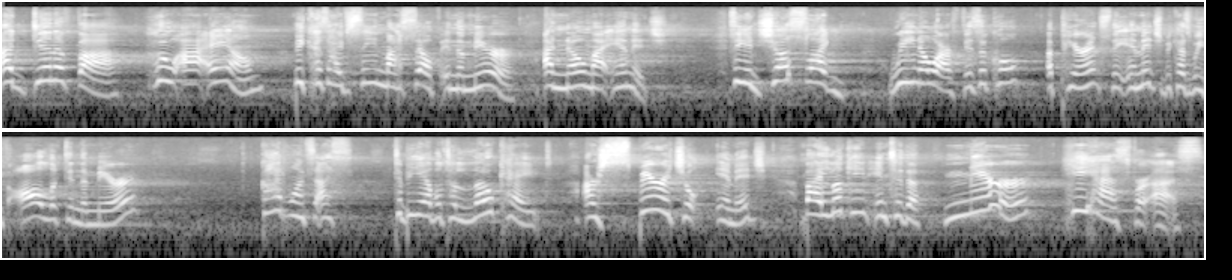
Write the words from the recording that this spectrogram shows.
identify who I am because I've seen myself in the mirror. I know my image. See, and just like we know our physical appearance, the image, because we've all looked in the mirror, God wants us to be able to locate our spiritual image by looking into the mirror He has for us.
